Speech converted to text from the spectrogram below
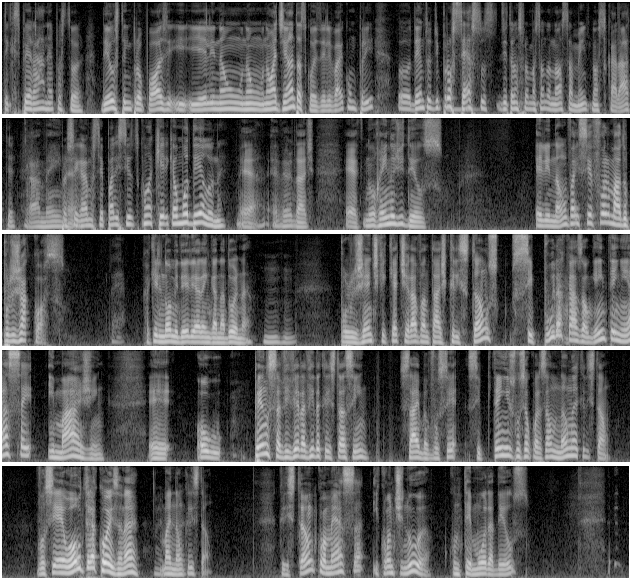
tem que esperar, né, pastor? Deus tem propósito e, e, ele não, não, não adianta as coisas, ele vai cumprir uh, dentro de processos de transformação da nossa mente, nosso caráter. Amém. Para né? chegarmos a ser parecidos com aquele que é o modelo, né? É, é verdade. É, no reino de Deus, ele não vai ser formado por Jacós. É. Aquele nome dele era enganador, né? Uhum. Por gente que quer tirar vantagem. Cristãos, se por acaso alguém tem essa imagem, é, ou pensa viver a vida cristã assim, saiba, você, se tem isso no seu coração, não é cristão. Você é outra coisa, né? É Mas não cristão. Cristão começa e continua com temor a Deus.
